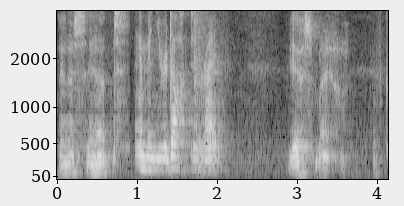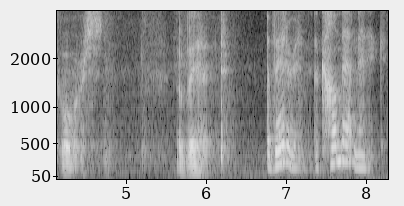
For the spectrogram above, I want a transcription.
in a sense. I mean, you're a doctor, right? Yes, ma'am. Of course. A vet. A veteran, a combat medic.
